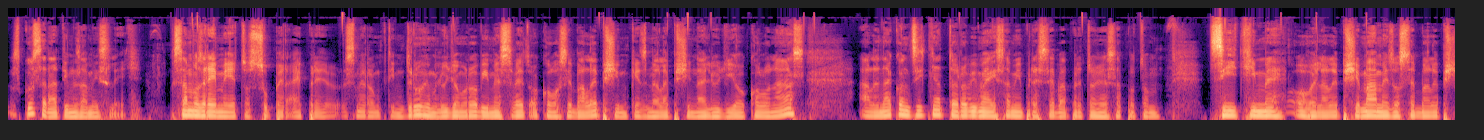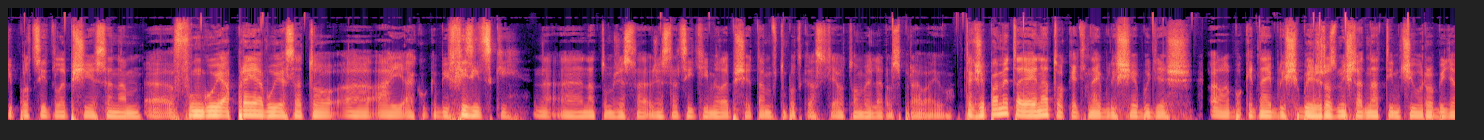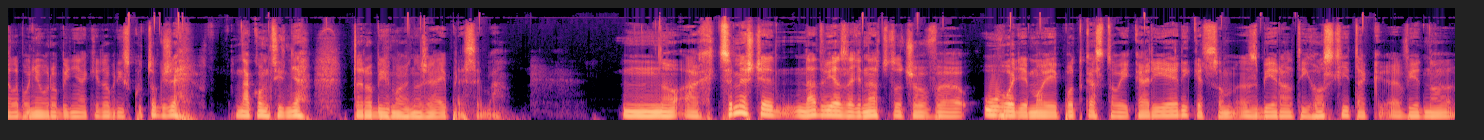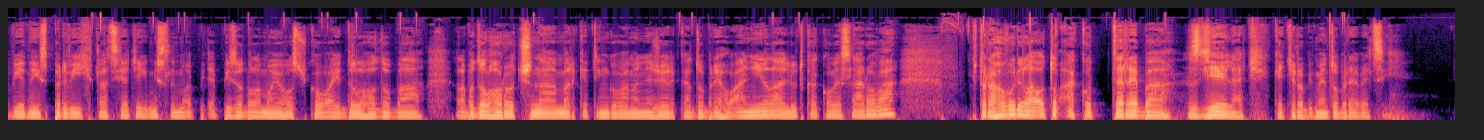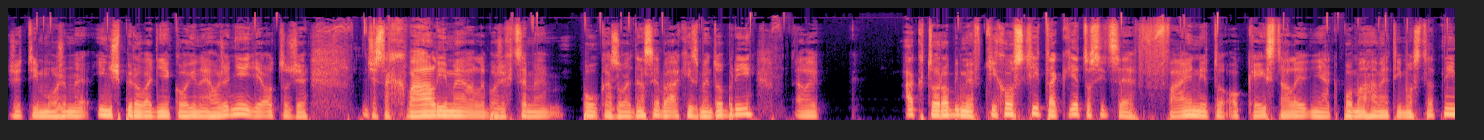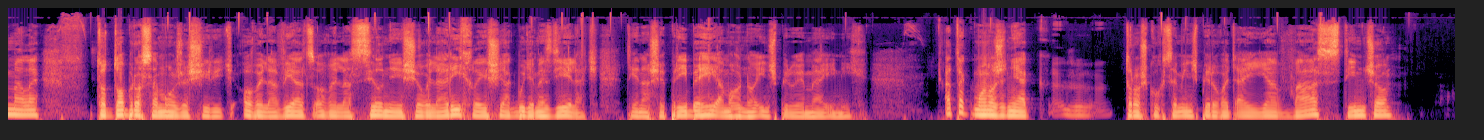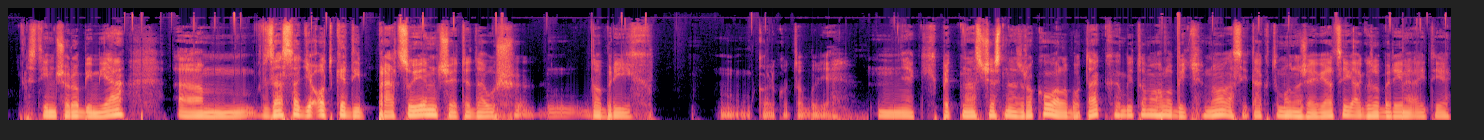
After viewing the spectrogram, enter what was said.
Skús sa nad tým zamyslieť. Samozrejme je to super aj pre smerom k tým druhým ľuďom, robíme svet okolo seba lepším, keď sme lepší na ľudí okolo nás, ale na konci dňa to robíme aj sami pre seba, pretože sa potom cítime oveľa lepšie, máme zo seba lepší pocit, lepšie sa nám e, funguje a prejavuje sa to e, aj ako keby fyzicky na, e, na tom, že sa, že sa cítime lepšie. Tam v tom podcaste o tom veľa rozprávajú. Takže pamätaj aj na to, keď najbližšie budeš alebo keď najbližšie budeš rozmýšľať nad tým, či urobiť alebo neurobiť nejaký dobrý skutok, že na konci dňa to robíš možno, že aj pre seba. No a chcem ešte nadviazať na to, čo v úvode mojej podcastovej kariéry, keď som zbieral tých hostí, tak v, jedno, v jednej z prvých 20, myslím, epizód bola mojou hostkou aj dlhodobá alebo dlhoročná marketingová manažérka Dobrého aniela, Ľudka Kolesárová, ktorá hovorila o tom, ako treba zdieľať, keď robíme dobré veci. Že tým môžeme inšpirovať niekoho iného, že nejde o to, že, že sa chválime alebo že chceme poukazovať na seba, aký sme dobrí, ale ak to robíme v tichosti, tak je to síce fajn, je to OK, stále nejak pomáhame tým ostatným, ale to dobro sa môže šíriť oveľa viac, oveľa silnejšie, oveľa rýchlejšie, ak budeme zdieľať tie naše príbehy a možno inšpirujeme aj iných. A tak možno, že nejak e, trošku chcem inšpirovať aj ja vás s tým, čo, s tým, čo robím ja. Um, v zásade odkedy pracujem, čo je teda už dobrých koľko to bude, nejakých 15-16 rokov, alebo tak by to mohlo byť. No asi takto, možno aj viacej, ak zoberieme aj tie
